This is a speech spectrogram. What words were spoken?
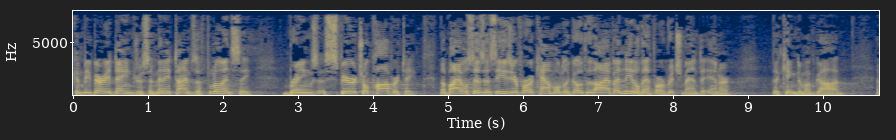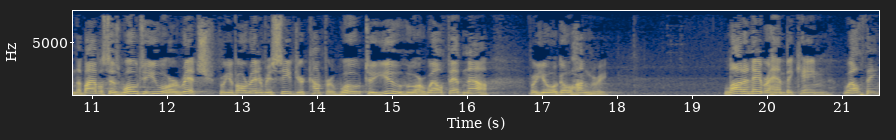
can be very dangerous and many times affluency brings spiritual poverty. The Bible says it's easier for a camel to go through the eye of a needle than for a rich man to enter the kingdom of God. And the Bible says, woe to you who are rich, for you've already received your comfort. Woe to you who are well fed now, for you will go hungry. Lot and Abraham became wealthy.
